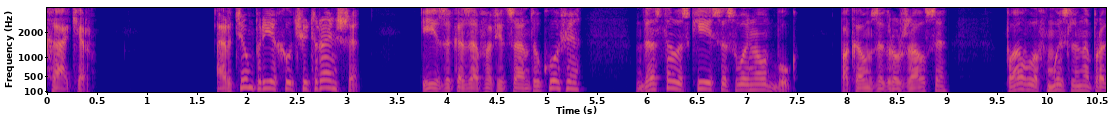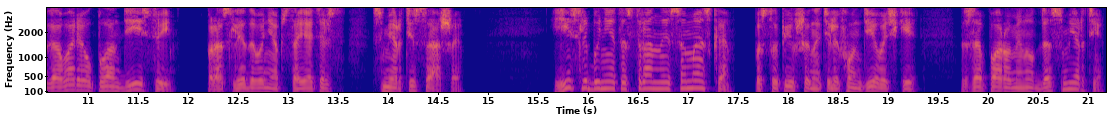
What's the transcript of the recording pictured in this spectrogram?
Хакер. Артем приехал чуть раньше и, заказав официанту кофе, достал из кейса свой ноутбук. Пока он загружался, Павлов мысленно проговаривал план действий по расследованию обстоятельств смерти Саши. Если бы не эта странная смс поступившая на телефон девочки за пару минут до смерти,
